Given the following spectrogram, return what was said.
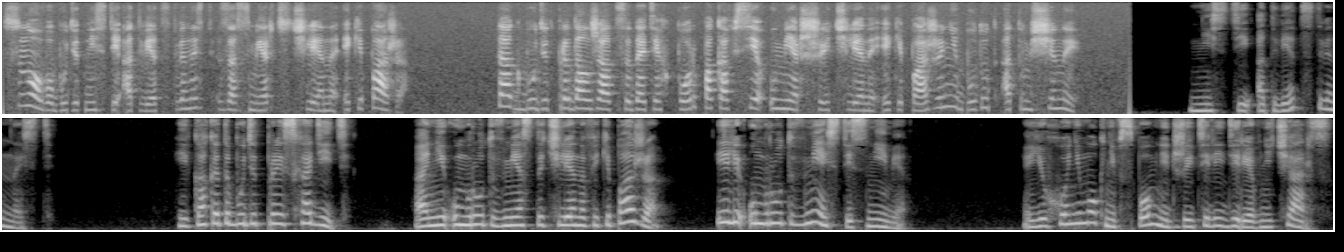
снова будет нести ответственность за смерть члена экипажа. Так будет продолжаться до тех пор, пока все умершие члены экипажа не будут отмщены. Нести ответственность? И как это будет происходить? Они умрут вместо членов экипажа или умрут вместе с ними? Юхо не мог не вспомнить жителей деревни Чарс.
